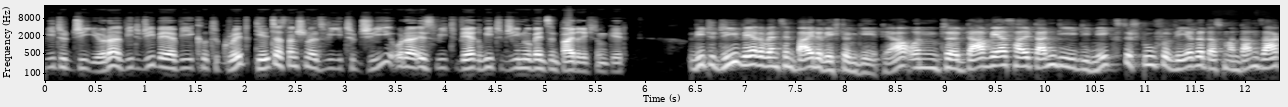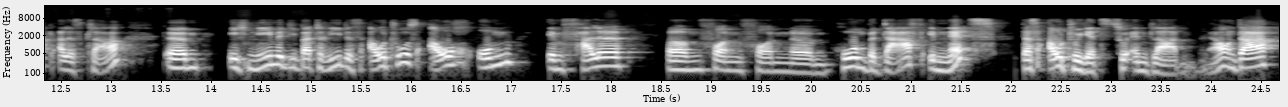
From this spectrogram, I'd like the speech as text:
V2G, oder? V2G wäre ja Vehicle to Grid. Gilt das dann schon als V2G oder ist, wäre V2G nur, wenn es in beide Richtungen geht? V2G wäre, wenn es in beide Richtungen geht, ja. Und äh, da wäre es halt dann die, die nächste Stufe wäre, dass man dann sagt, alles klar, ähm, ich nehme die Batterie des Autos auch um im Falle ähm, von, von ähm, hohem Bedarf im Netz das Auto jetzt zu entladen. Ja, und da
